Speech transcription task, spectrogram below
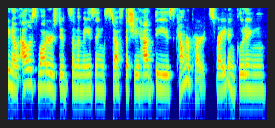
you know Alice Waters did some amazing stuff, but she had these counterparts, right, including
